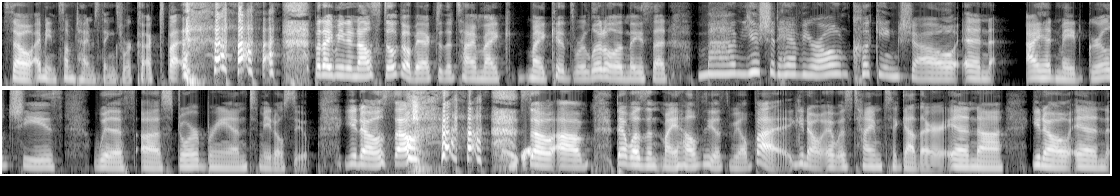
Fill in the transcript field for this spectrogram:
So, I mean, sometimes things were cooked, but. but I mean, and I'll still go back to the time my my kids were little and they said, "Mom, you should have your own cooking show." And I had made grilled cheese with uh, store brand tomato soup, you know, so so um, that wasn't my healthiest meal, but you know, it was time together and uh, you know, and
